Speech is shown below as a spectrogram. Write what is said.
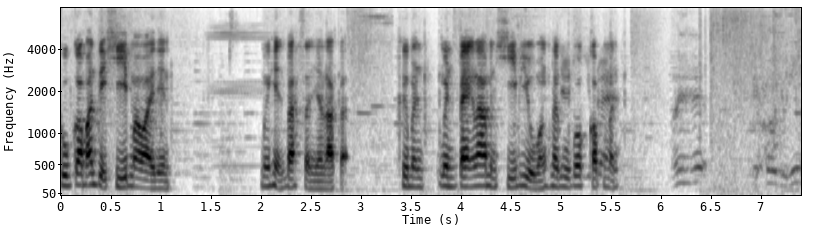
กูก๊อปอันติคีปมาไว้ดิน มึงเห็นปะสัญลักษณ์อะคือมันมันแปลงร่างเป็นคีปอยู่มั้งแล้วกูก็ก๊อปมันเฮ้ยเฮ้ยเฮ้ยโก้อยู่นี่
